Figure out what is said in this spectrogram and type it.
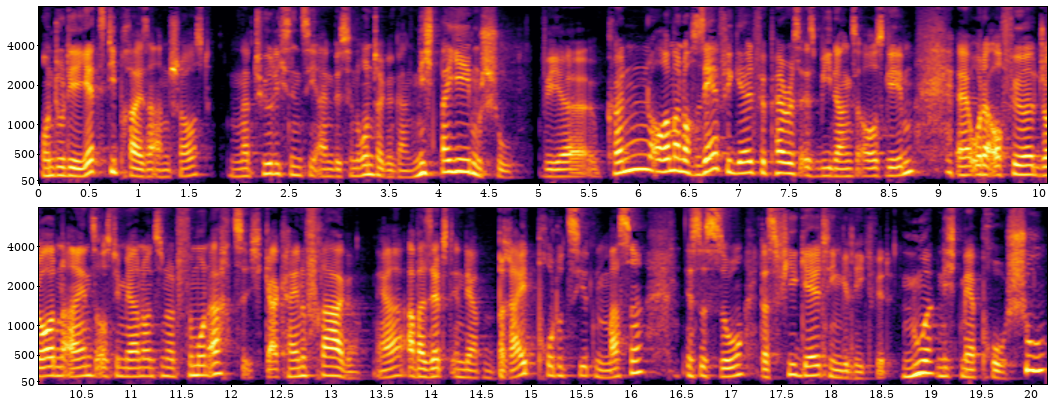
und du dir jetzt die Preise anschaust, natürlich sind sie ein bisschen runtergegangen. Nicht bei jedem Schuh. Wir können auch immer noch sehr viel Geld für Paris SB Dunks ausgeben äh, oder auch für Jordan 1 aus dem Jahr 1985, gar keine Frage. Ja, aber selbst in der breit produzierten Masse ist es so, dass viel Geld hingelegt wird. Nur nicht mehr pro Schuh,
